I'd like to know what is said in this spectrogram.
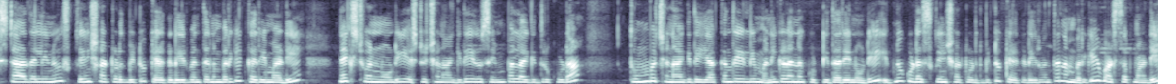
ಇಷ್ಟ ಆದಲ್ಲಿ ನೀವು ಸ್ಕ್ರೀನ್ಶಾಟ್ ಹೊಡೆದ್ಬಿಟ್ಟು ಕೆಳಗಡೆ ಇರುವಂಥ ನಂಬರ್ಗೆ ಕರೆ ಮಾಡಿ. ನೆಕ್ಸ್ಟ್ ಒಂದು ನೋಡಿ ಎಷ್ಟು ಚೆನ್ನಾಗಿದೆ. ಇದು ಸಿಂಪಲ್ ಆಗಿದ್ದರೂ ಕೂಡ ತುಂಬ ಚೆನ್ನಾಗಿದೆ. ಯಾಕಂದರೆ ಇಲ್ಲಿ ಮನೆಗಳನ್ನು ಕೊಟ್ಟಿದ್ದಾರೆ ನೋಡಿ. ಇದನ್ನು ಕೂಡ ಸ್ಕ್ರೀನ್ಶಾಟ್ ಹೊಡೆದ್ಬಿಟ್ಟು ಕೆಳಗಡೆ ಇರುವಂಥ ನಂಬರ್ಗೆ ವಾಟ್ಸಪ್ ಮಾಡಿ.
